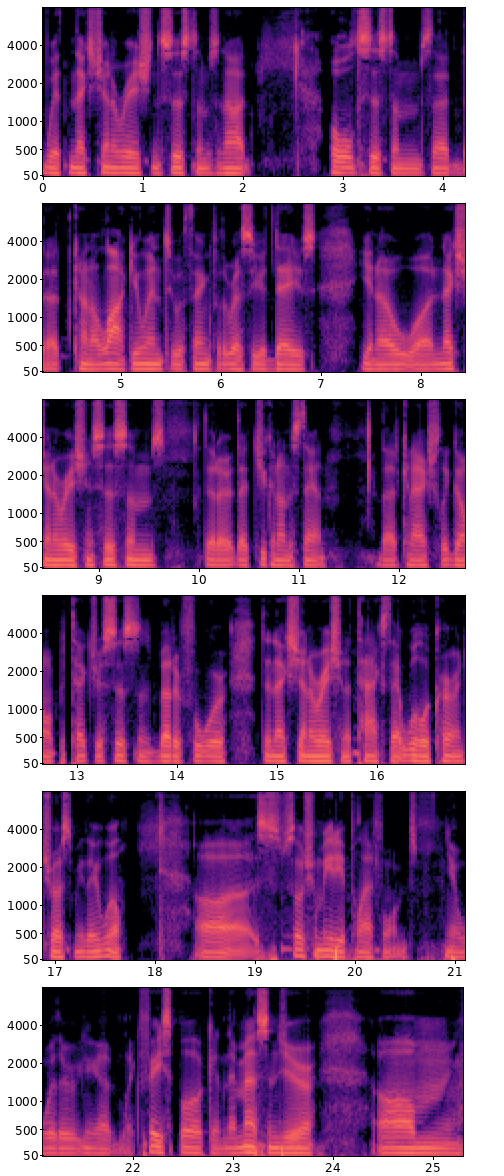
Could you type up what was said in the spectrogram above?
with next generation systems, not old systems that, that kind of lock you into a thing for the rest of your days. You know, uh, next generation systems that are that you can understand that can actually go and protect your systems better for the next generation attacks that will occur and trust me they will uh, social media platforms you know whether you have like facebook and their messenger um,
